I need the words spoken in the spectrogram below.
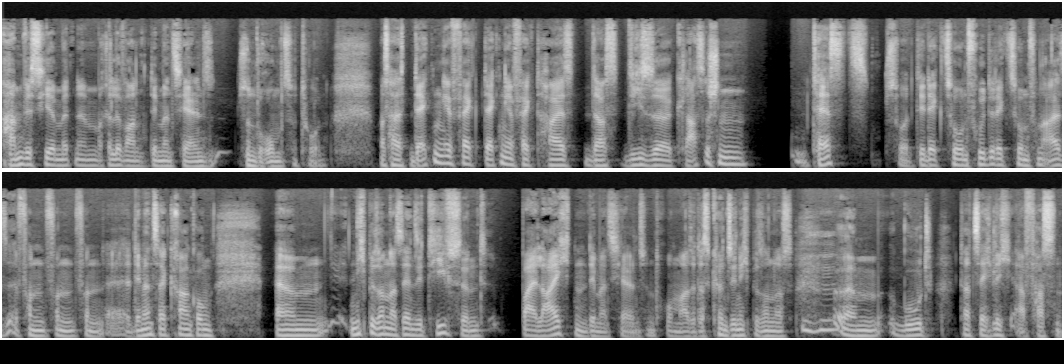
haben wir es hier mit einem relevanten dementiellen Syndrom zu tun. Was heißt Deckeneffekt? Deckeneffekt heißt, dass diese klassischen Tests zur Detektion, Frühdetektion von, von, von, von äh, Demenzerkrankungen ähm, nicht besonders sensitiv sind bei leichten dementiellen Syndromen. Also das können Sie nicht besonders mhm. ähm, gut tatsächlich erfassen.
